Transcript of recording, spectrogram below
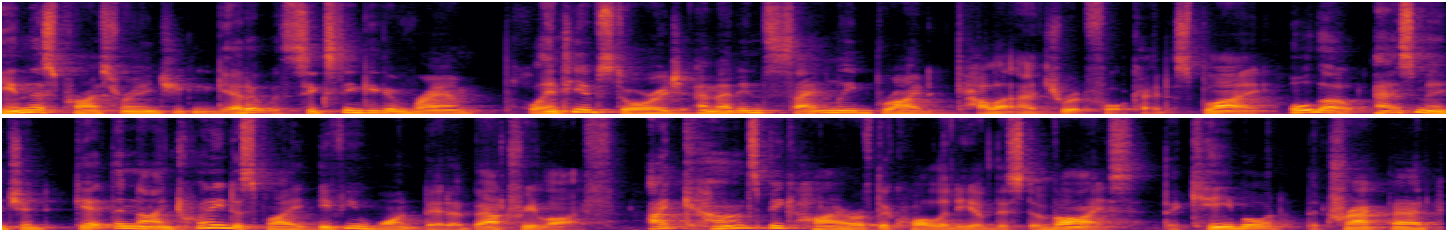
In this price range, you can get it with 16GB of RAM, plenty of storage, and that insanely bright color accurate 4K display. Although, as mentioned, get the 920 display if you want better battery life. I can't speak higher of the quality of this device. The keyboard, the trackpad,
